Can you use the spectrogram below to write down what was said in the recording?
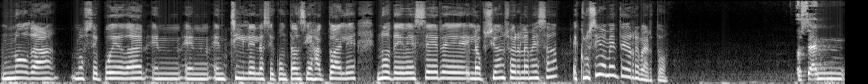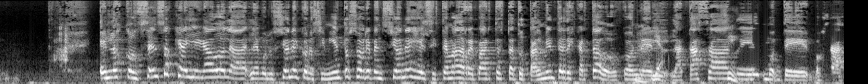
no da, no se puede dar en, en, Chile en las circunstancias actuales, no debe ser eh, la opción sobre la mesa exclusivamente de reparto? O sea, en los consensos que ha llegado la, evolución, el conocimiento sobre pensiones, el sistema de reparto está totalmente descartado con la tasa de, o sea,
